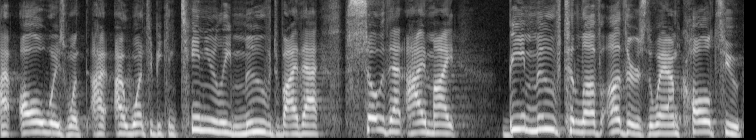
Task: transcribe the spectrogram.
I always want, I, I want to be continually moved by that so that I might Be moved to love others the way I'm called to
